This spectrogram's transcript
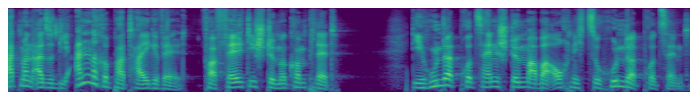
Hat man also die andere Partei gewählt, verfällt die Stimme komplett. Die 100% stimmen aber auch nicht zu 100%,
